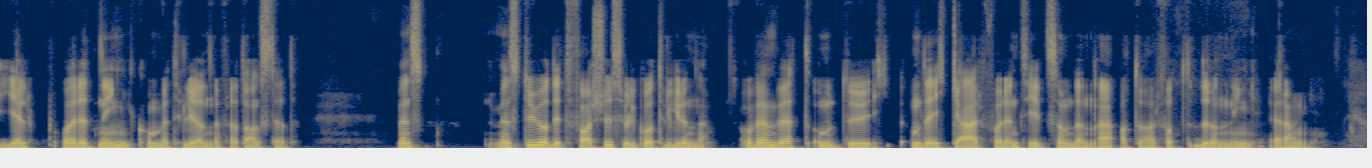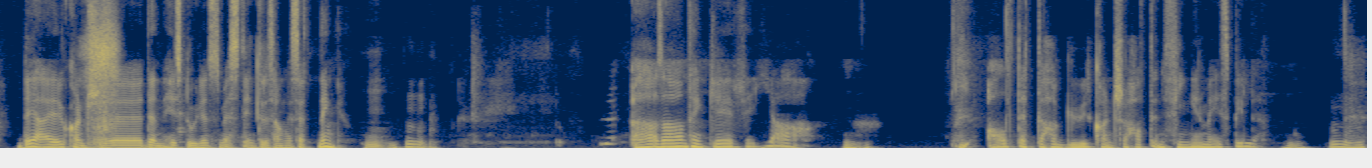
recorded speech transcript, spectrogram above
hjelp og redning komme til jødene fra et annet sted. Mens, mens du og ditt farshus vil gå til grunne. Og hvem vet om, du, om det ikke er for en tid som denne at du har fått dronningrang. Det er jo kanskje denne historiens mest interessante setning. Mm -hmm. Altså, han tenker ja, Mhm. i alt dette har Gud kanskje hatt en finger med i spillet. Mm. -hmm.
